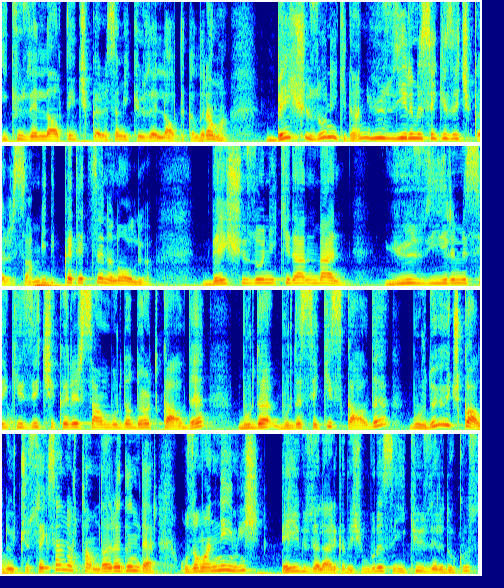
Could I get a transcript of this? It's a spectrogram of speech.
256'yı çıkarırsam 256 kalır ama 512'den 128'i çıkarırsam bir dikkat etsene ne oluyor? 512'den ben 128'i çıkarırsam burada 4 kaldı. Burada burada 8 kaldı. Burada 3 kaldı. 384 tam da aradığım değer. O zaman neymiş? Ey güzel arkadaşım burası 2 üzeri 9.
